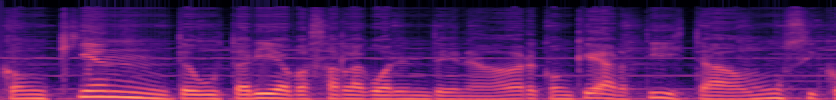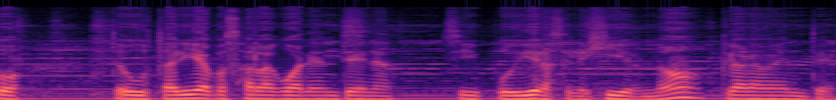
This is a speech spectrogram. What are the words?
¿con quién te gustaría pasar la cuarentena? A ver, ¿con qué artista o músico te gustaría pasar la cuarentena? Si pudieras elegir, ¿no? Claramente.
